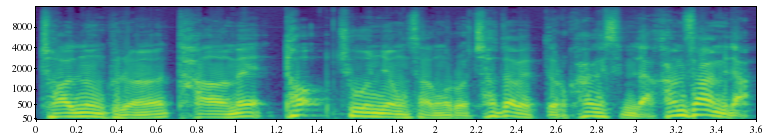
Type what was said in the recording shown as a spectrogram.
저는 그러면 다음에 더 좋은 영상으로 찾아뵙도록 하겠습니다. 감사합니다.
